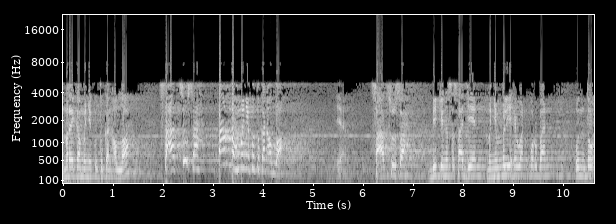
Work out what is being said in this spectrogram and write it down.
mereka menyekutukan Allah. Saat susah, tambah menyekutukan Allah. Ya saat susah bikin sesajen, menyembelih hewan kurban untuk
